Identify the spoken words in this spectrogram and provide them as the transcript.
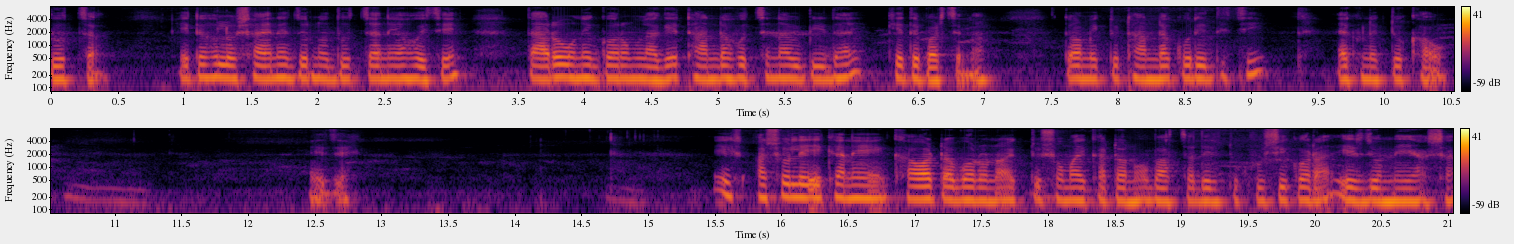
দুধ চা। এটা হলো সায়নের জন্য দুধ চা নেওয়া হয়েছে। তারও অনেক গরম লাগে, ঠান্ডা হচ্ছে না বিধায় খেতে পারছে না। তো আমি একটু ঠান্ডা করে দিচ্ছি, এখন একটু খাও। এই যে। আসলে এখানে খাওয়াটা বড় না, একটু সময় কাটানো, বাচ্চাদের একটু খুশি করা, এর জন্যেই আসা।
